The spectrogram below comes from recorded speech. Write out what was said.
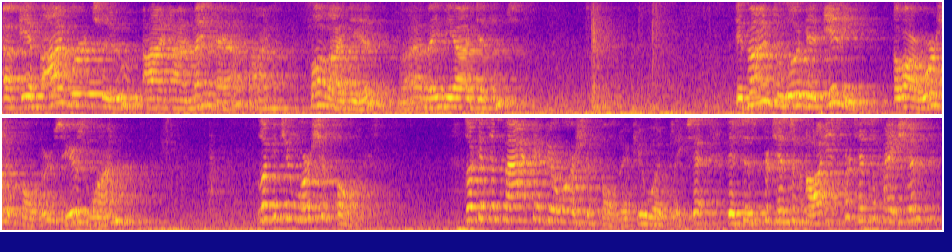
Uh, if I were to, I, I, may have, I thought I did, uh, maybe I didn't. If I'm to look at any of our worship folders, here's one. Look at your worship folder. Look at the back of your worship folder, if you would, please. This is particip- audience participation.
